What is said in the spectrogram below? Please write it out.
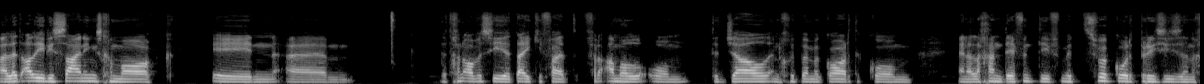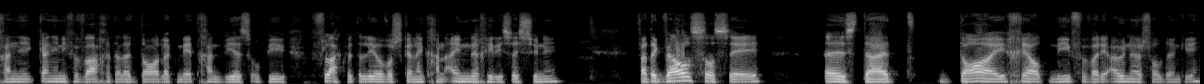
hulle het al hierdie signings gemaak en ehm um, dit gaan obviously 'n tydjie vat vir almal om te gel en goed bymekaar te kom en hulle gaan definitief met so kort presisie gaan jy kan jy nie verwag dat hulle dadelik net gaan wees op die vlak wat hulle heel waarskynlik gaan eindig hierdie seisoen nie. Wat ek wel sal sê is dat daai geld nie vir wat die owners sal dink nie.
